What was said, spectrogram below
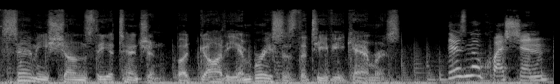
Sammy shuns the attention, but Gotti embraces the TV cameras. There's no question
